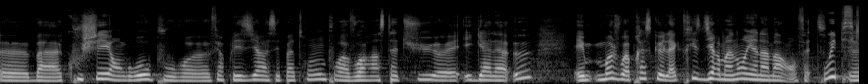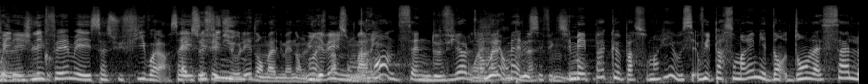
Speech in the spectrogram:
euh, bah, coucher en gros pour euh, faire plaisir à ses patrons, pour avoir un statut euh, égal à eux. Et moi, je vois presque l'actrice dire maintenant, il y en a marre en fait. Oui, puisqu'il y avait je l'ai fait, mais ça suffit, voilà. Ça, Elle se fait fini. violer dans Mad Men, en Il y avait une mari. grande scène de viol Ouais. dans Oui, Mad en Men. plus, effectivement. Mais pas que par son mari aussi. Oui, par son mari, mais dans, dans la salle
